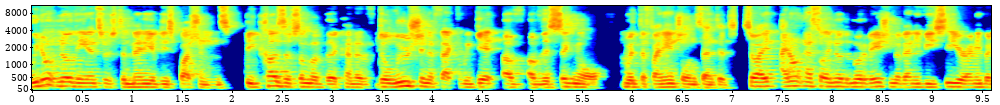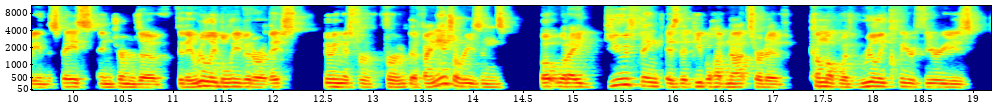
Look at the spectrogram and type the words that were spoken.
We don't know the answers to many of these questions because of some of the kind of dilution effect we get of, of the signal with the financial incentives. So I, I don't necessarily know the motivation of any VC or anybody in the space in terms of do they really believe it or are they just doing this for, for the financial reasons? But what I do think is that people have not sort of come up with really clear theories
